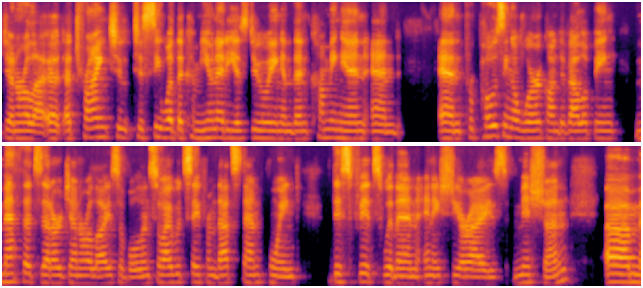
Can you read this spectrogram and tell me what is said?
general, at, at trying to, to see what the community is doing and then coming in and, and proposing a work on developing methods that are generalizable. And so I would say from that standpoint, this fits within NHGRI's mission. Um,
